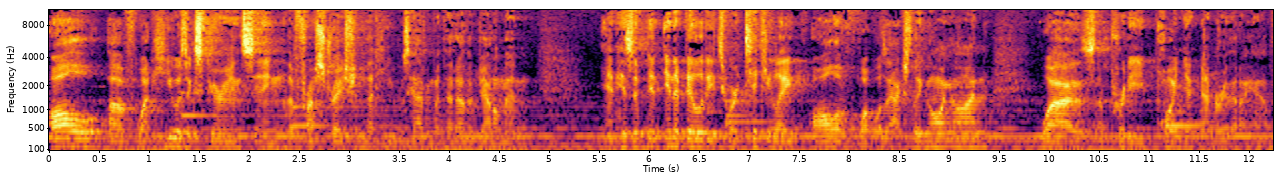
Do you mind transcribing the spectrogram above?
all of what he was experiencing, the frustration that he was having with that other gentleman, and his inability to articulate all of what was actually going on was a pretty poignant memory that I have.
